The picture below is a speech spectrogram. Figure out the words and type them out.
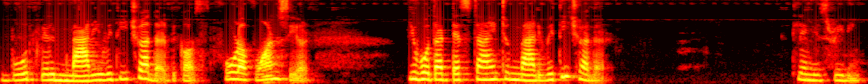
both will marry with each other because four of wands here. You both are destined to marry with each other. Claim is reading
